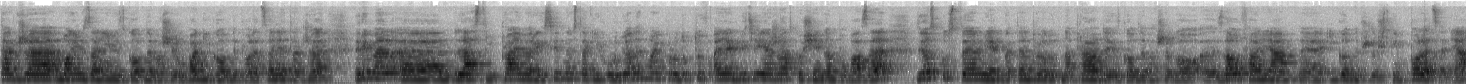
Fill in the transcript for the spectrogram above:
także moim zdaniem jest godny Waszej uwagi, godny polecenia, także Rimmel e, Lasting Primer jest jednym z takich ulubionych moich produktów, a jak wiecie ja rzadko sięgam po bazę, w związku z tym jakby ten produkt naprawdę jest godny Waszego zaufania i godny przede wszystkim polecenia.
